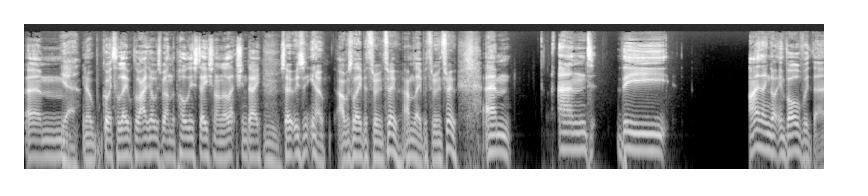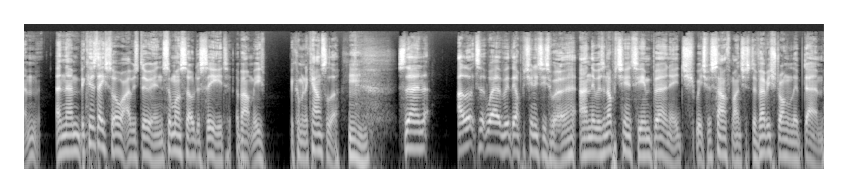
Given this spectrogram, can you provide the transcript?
Um, Yeah. You know, going to the Labour Club, I'd always be on the polling station on election day. Mm. So it was, you know, I was Labour through and through. I'm Labour through and through. Um, and the, I then got involved with them. And then because they saw what I was doing, someone sowed a seed about me becoming a councillor. So then I looked at where the opportunities were, and there was an opportunity in Burnage, which was South Manchester, very strong Lib Dem.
